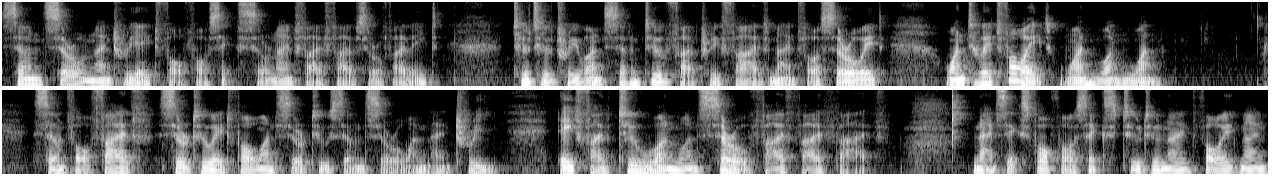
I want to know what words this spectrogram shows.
70938 446 0955 2231 72535 9408 12848 111 745 0284 96446 229 489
